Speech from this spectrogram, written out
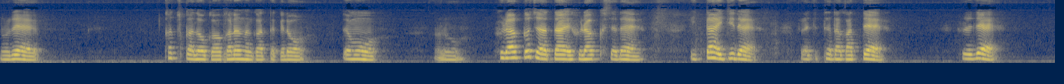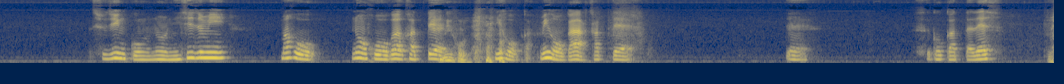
ので、勝つかどうかわからなかったけど、でも、あの、フラッグ者対フラッグ者で、1対1で、それで戦って、それで、主人公の西住真帆の方が勝って、美穂だろ。美穂か。美穂が勝って、で、すごかったです。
